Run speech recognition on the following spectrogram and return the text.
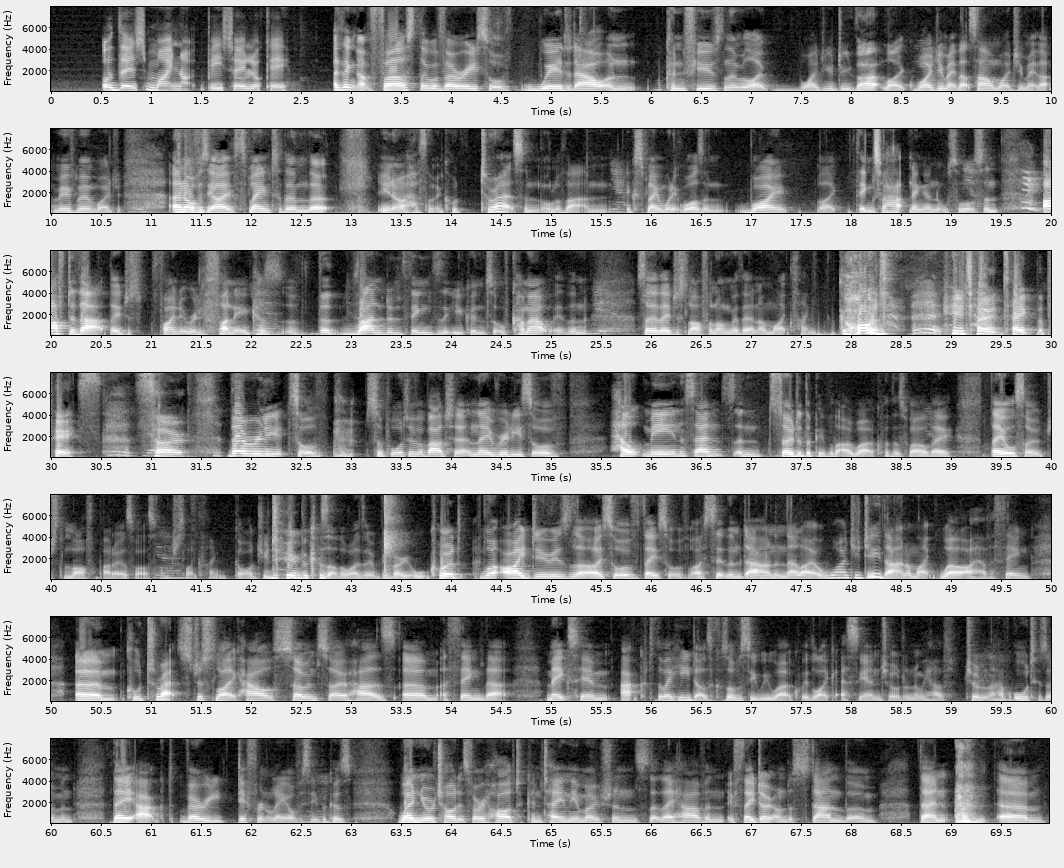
others might not be so lucky. I think at first they were very sort of weirded out and confused, and they were like, "Why do you do that? Like, why do you make that sound? Why do you make that movement? Why?" Do you... And obviously, I explained to them that, you know, I have something called Tourette's and all of that, and explain what it was and why like things were happening and all sorts. And after that, they just find it really funny because of the random things that you can sort of come out with, and so they just laugh along with it. And I'm like, thank God you don't take the piss. So they're really sort of supportive about it, and they really sort of help me in a sense and so do the people that I work with as well. They they also just laugh about it as well so I'm just like thank god you do because otherwise it would be very awkward. What I do is that I sort of they sort of I sit them down and they're like oh, why'd you do that? And I'm like well I have a thing um, called Tourette's just like how so and so has um, a thing that makes him act the way he does because obviously we work with like SEN children and we have children that have autism and they act very differently obviously because when you're a child it's very hard to contain the emotions that they have and if they don't understand them then um,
